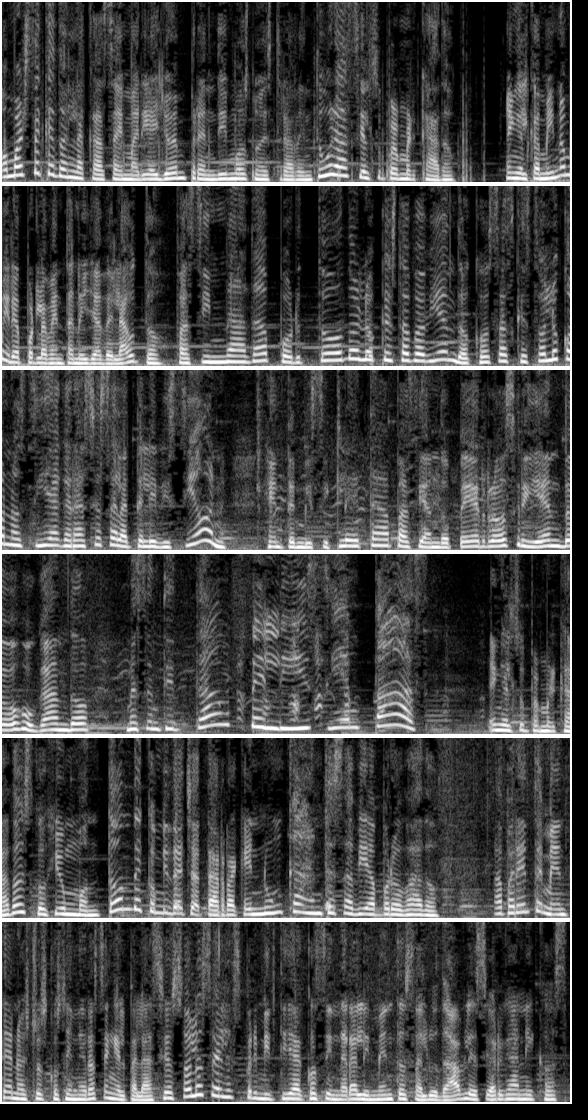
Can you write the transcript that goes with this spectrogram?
Omar se quedó en la casa y María y yo emprendimos nuestra aventura hacia el supermercado. En el camino miré por la ventanilla del auto, fascinada por todo lo que estaba viendo, cosas que solo conocía gracias a la televisión. Gente en bicicleta, paseando perros, riendo, jugando. Me sentí tan feliz y en paz. En el supermercado escogí un montón de comida chatarra que nunca antes había probado. Aparentemente a nuestros cocineros en el palacio solo se les permitía cocinar alimentos saludables y orgánicos.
